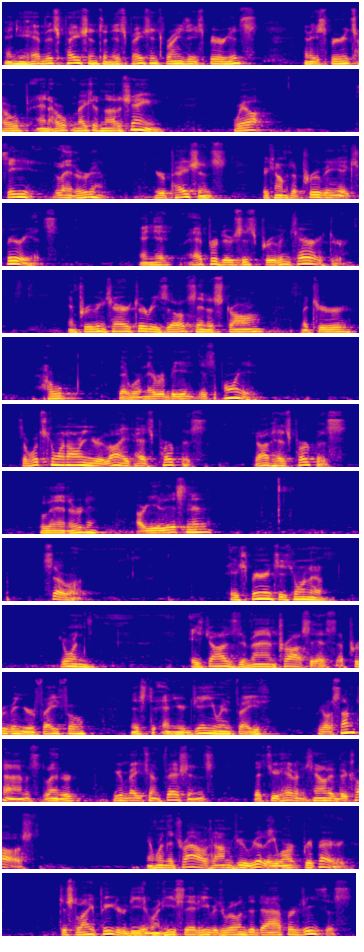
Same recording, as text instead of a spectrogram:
And you have this patience, and this patience brings experience, and experience hope, and hope maketh not ashamed. Well, see, Leonard, your patience becomes a proving experience. And yet it produces proven character. And proven character results in a strong, mature hope that will never be disappointed. So what's going on in your life has purpose. God has purpose. Leonard, are you listening? So, experience is going to going is God's divine process of proving your faithfulness and your genuine faith. Because sometimes, Leonard, you make confessions that you haven't counted the cost. And when the trial comes, you really weren't prepared. Just like Peter did when he said he was willing to die for Jesus.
